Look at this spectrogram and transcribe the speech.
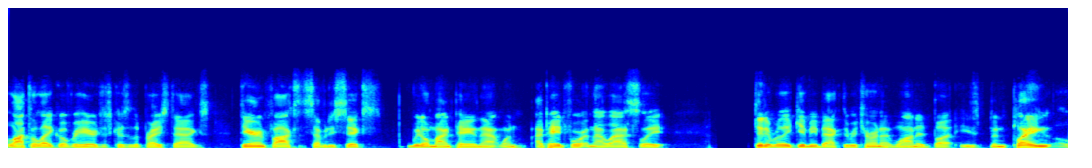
a lot to like over here just because of the price tags. De'Aaron Fox at 76. We don't mind paying that one. I paid for it in that last slate didn't really give me back the return I wanted, but he's been playing a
